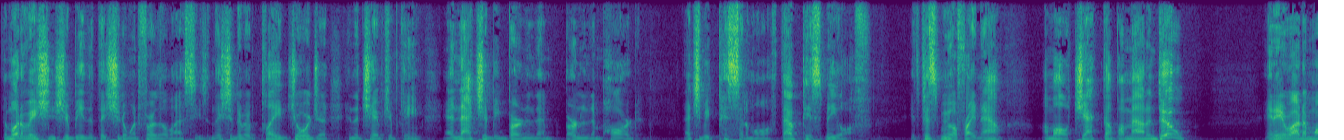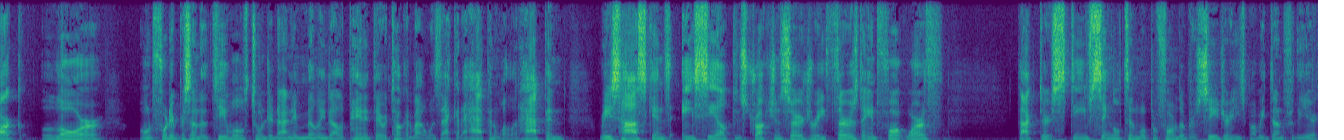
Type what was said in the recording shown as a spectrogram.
The motivation should be that they should have went further last season. They should have played Georgia in the championship game, and that should be burning them, burning them hard. That should be pissing them off. That would piss me off. It's pissing me off right now. I'm all jacked up. I'm Mountain Dew. And A-Rod and Marc Lore owned 40% of the T-Wolves, $290 million payment. They were talking about, was that going to happen? Well, it happened. Rhys Hoskins, ACL construction surgery Thursday in Fort Worth. Dr. Steve Singleton will perform the procedure. He's probably done for the year.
